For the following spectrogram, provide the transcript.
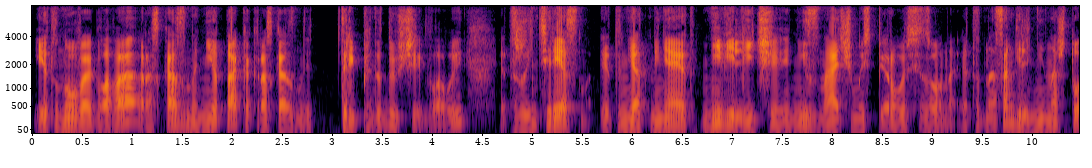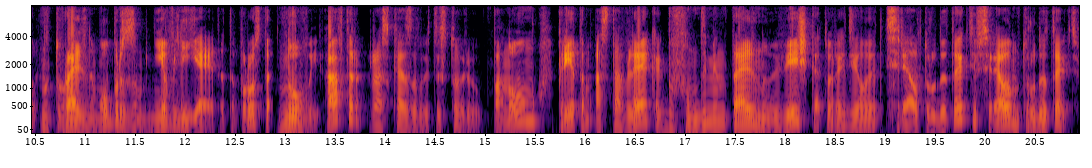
и эта новая глава рассказана не так, как рассказаны три предыдущие главы, это же интересно. Это не отменяет ни величие, ни значимость первого сезона. Это на самом деле ни на что натуральным образом не влияет. Это просто новый автор рассказывает историю по-новому, при этом оставляя как бы фундаментальную вещь, которая делает сериал True Detective сериалом True Detective.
